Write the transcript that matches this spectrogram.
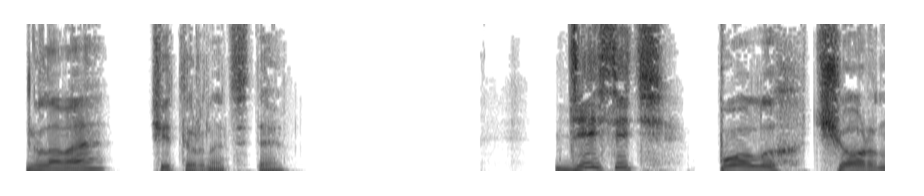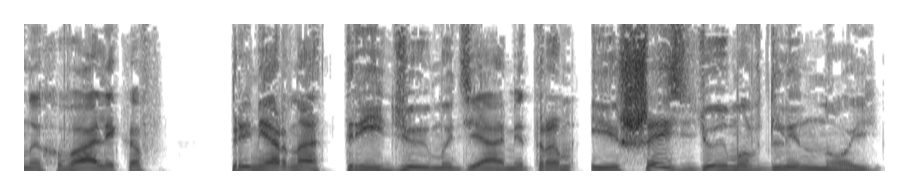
Глава 14. Десять полых черных валиков, примерно три дюйма диаметром и шесть дюймов длиной,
